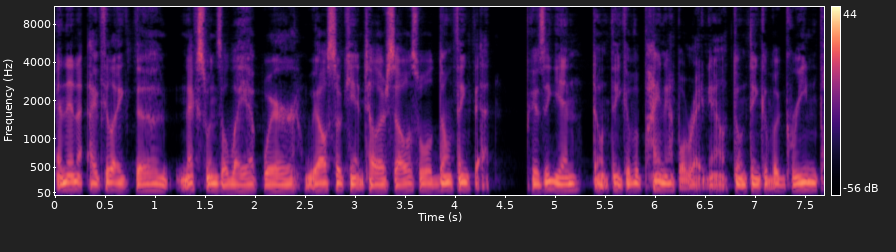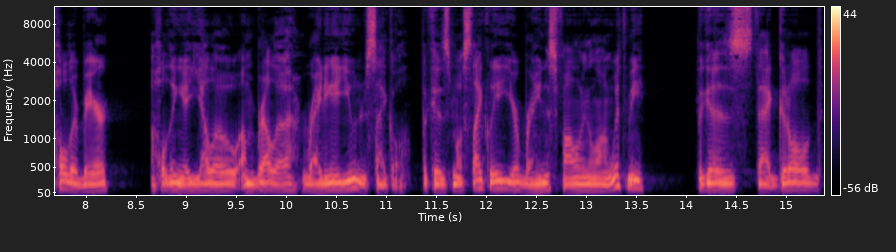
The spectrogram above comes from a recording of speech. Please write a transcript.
And then I feel like the next one's a layup where we also can't tell ourselves, well, don't think that. Because again, don't think of a pineapple right now. Don't think of a green polar bear holding a yellow umbrella riding a unicycle, because most likely your brain is following along with me because that good old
